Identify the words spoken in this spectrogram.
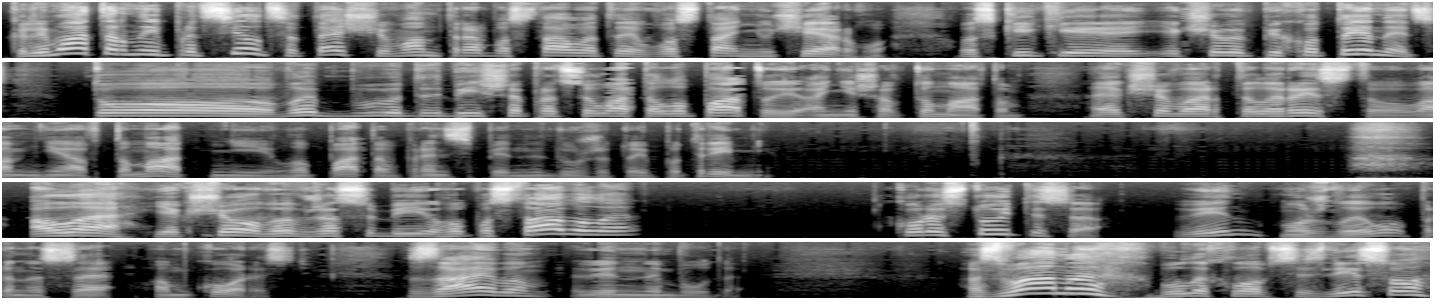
Каліматорний приціл це те, що вам треба ставити в останню чергу, оскільки, якщо ви піхотинець, то ви будете більше працювати лопатою, аніж автоматом. А якщо ви артилерист, то вам ні автомат, ні лопата, в принципі, не дуже то й потрібні. Але якщо ви вже собі його поставили, користуйтеся, він, можливо, принесе вам користь. Зайвим він не буде. А з вами були хлопці з лісу.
